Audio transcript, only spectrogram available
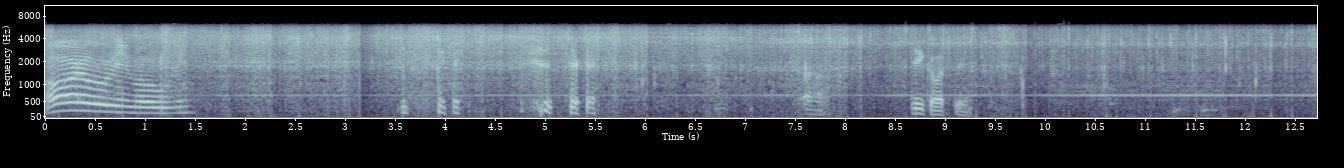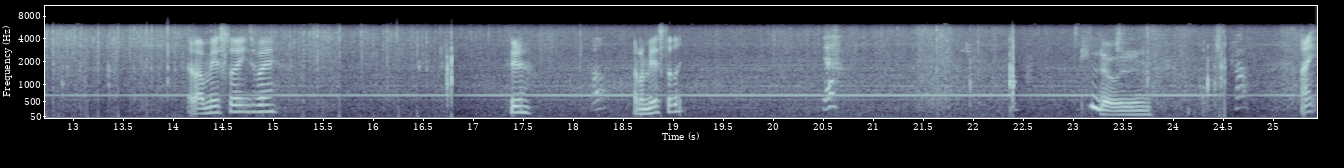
Holy moly. Ah, det er godt det. Er der mere sterin tilbage? Fille? Hvad? Er der mere sterin? Ja. Lol. Nej.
